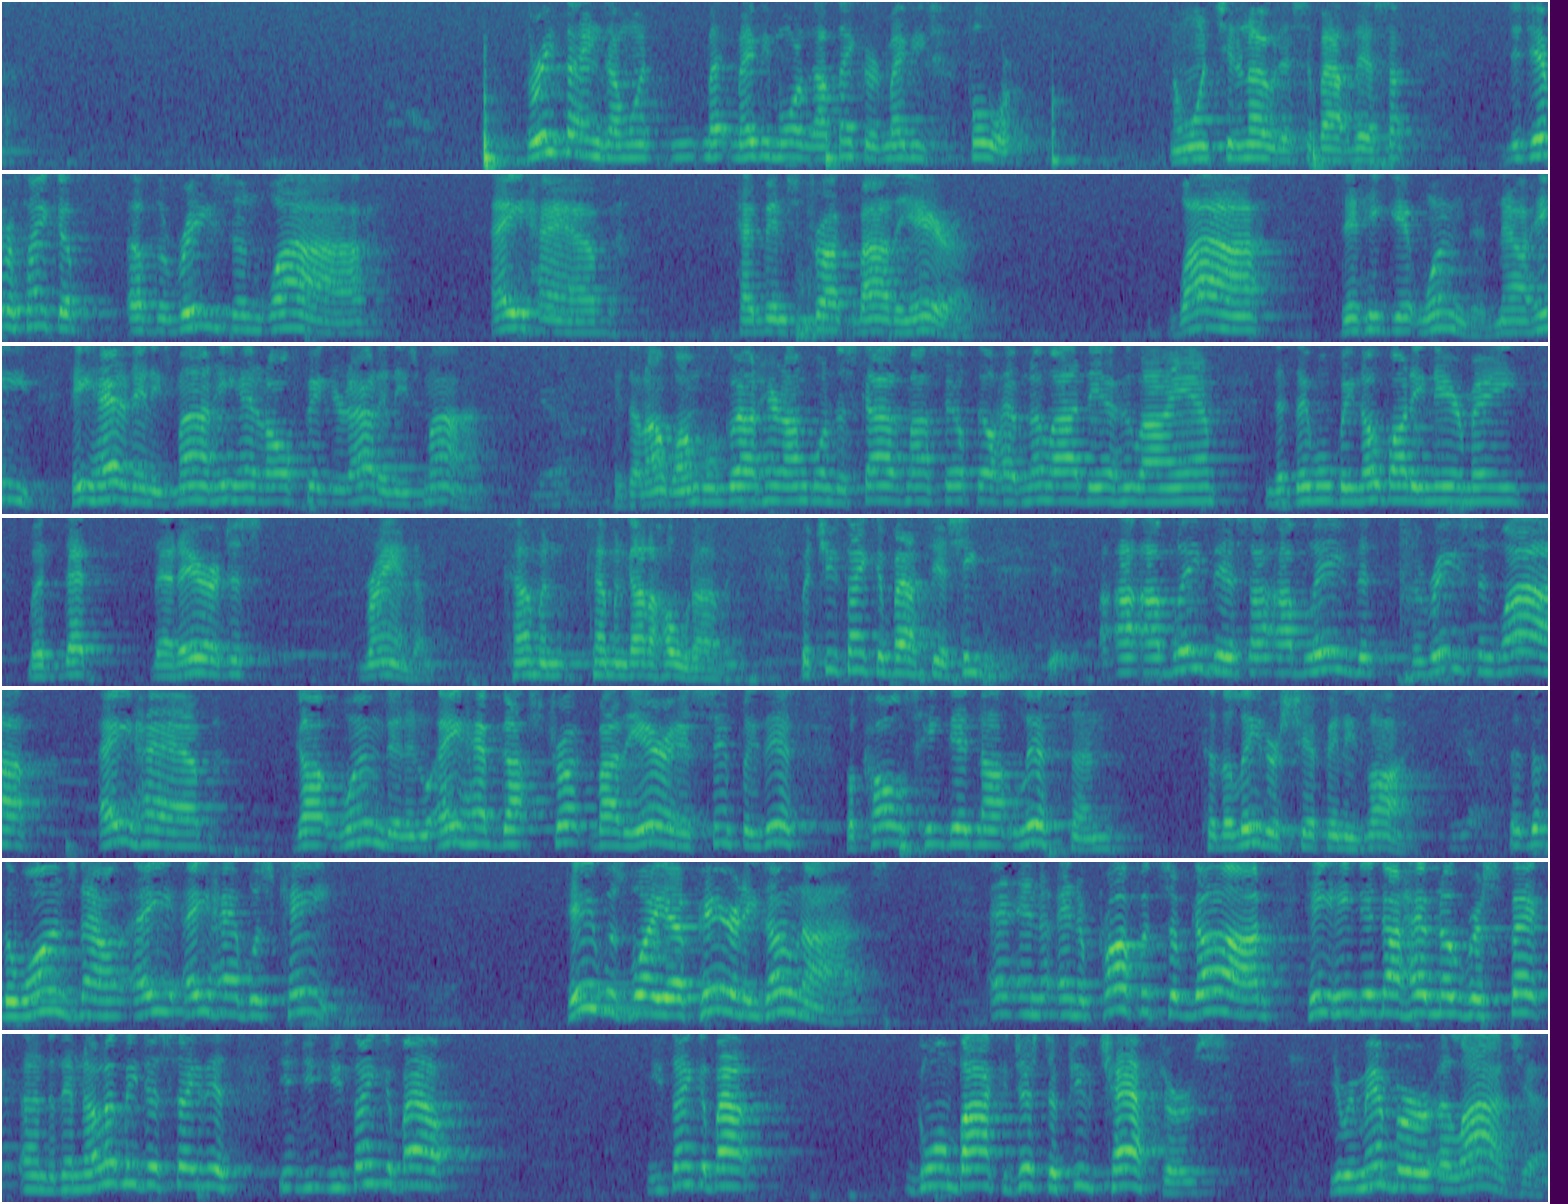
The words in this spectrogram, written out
Three things I want, maybe more. I think there's maybe four. I want you to notice about this. Did you ever think of, of the reason why Ahab had been struck by the arrow. Why did he get wounded? Now, he, he had it in his mind. He had it all figured out in his mind. He thought, I'm, going to go out here and I'm going to disguise myself. They'll have no idea who I am. That There won't be nobody near me. But that, that arrow just random. Come and, come and got a hold of him. But you think about this. He, I, I believe this. I, I believe that the reason why Ahab got wounded and Ahab got struck by the arrow is simply this because he did not listen to the leadership in his life. The, the, the ones now, Ahab was king. He was way up here in his own eyes. And, and, and, the prophets of God, he, he did not have no respect unto them. Now let me just say this. You, you, you think about you think about going back just a few chapters. You remember Elijah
